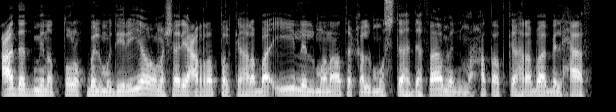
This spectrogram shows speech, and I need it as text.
عدد من الطرق بالمديرية ومشاريع الربط الكهربائي للمناطق المستهدفة من محطة كهرباء بالحاف.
